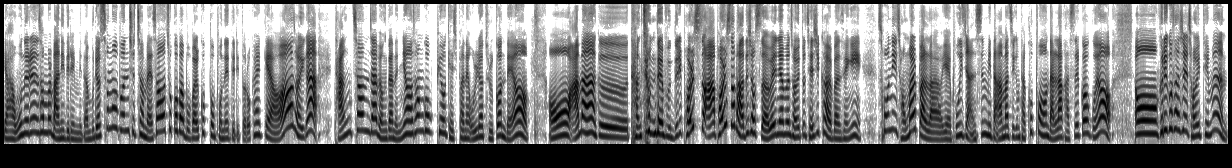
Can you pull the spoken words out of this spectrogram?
야, 오늘은 선물 많이 드립니다. 무려 20분 추첨해서 초코바 모바일 쿠폰 보내드리도록 할게요. 저희가 당첨자 명단은요, 선곡표 게시판에 올려둘 건데요. 어, 아마 그 당첨된 분들이 벌써, 아, 벌써 받으셨어요. 왜냐면 저희 또 제시카 알바생이 손이 정말 빨라요. 예, 보이지 않습니다. 아마 지금 다 쿠폰 날라갔을 거고요. 어, 그리고 사실 저희 팀은,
